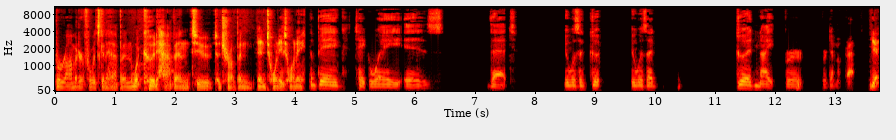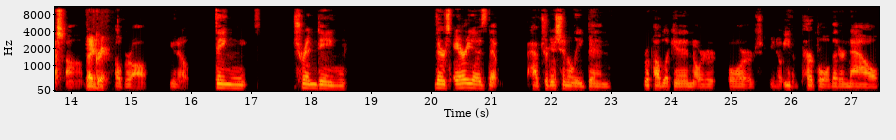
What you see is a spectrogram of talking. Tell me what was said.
barometer for what's going to happen, what could happen to to Trump in in 2020. The big takeaway is that it was a good it was a good night for for Democrats. Yes, Um, I agree. overall. You know, things trending. There's areas that have traditionally been Republican or or you know even purple that are now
